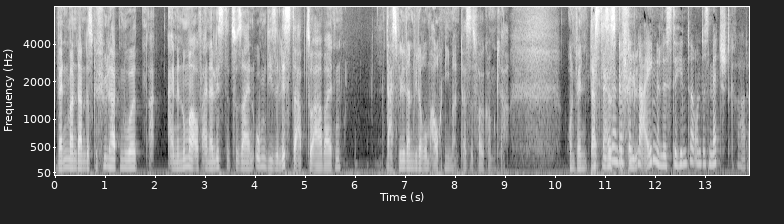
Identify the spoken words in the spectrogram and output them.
wenn man dann das Gefühl hat, nur eine Nummer auf einer Liste zu sein, um diese Liste abzuarbeiten, das will dann wiederum auch niemand, das ist vollkommen klar. Und wenn das es dieses denn, da Gefühl, steckt eine eigene Liste hinter und es matcht gerade.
